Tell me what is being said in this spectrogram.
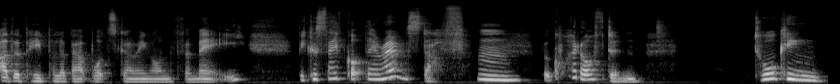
other people about what's going on for me because they've got their own stuff. Hmm. But quite often, talking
